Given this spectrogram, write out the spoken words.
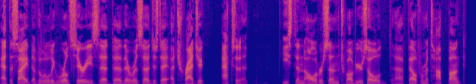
at the site of the Little League World Series that uh, there was uh, just a, a, tragic accident. Easton Oliverson, 12 years old, uh, fell from a top bunk,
